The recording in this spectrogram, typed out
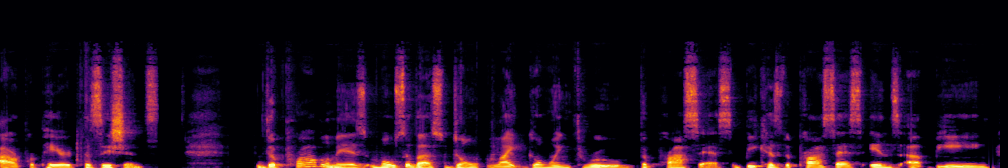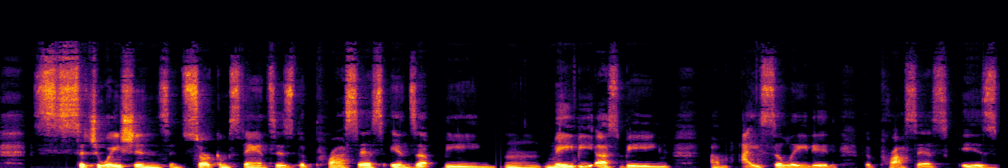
our prepared positions the problem is most of us don't like going through the process because the process ends up being situations and circumstances. The process ends up being mm, maybe us being um, isolated. The process is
